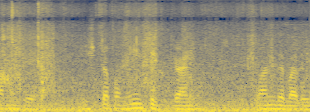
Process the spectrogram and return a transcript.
ನಮಗೆ ಇಷ್ಟಪ್ಪ ಮೀನು ಸಿಕ್ಕಾಣಿ ಒಂದೇ ಬಾರಿ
